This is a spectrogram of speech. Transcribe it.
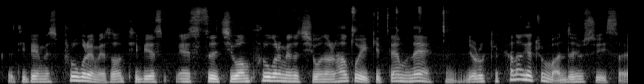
그 DBMS 프로그램에서 DBMS 지원 프로그램에서 지원을 하고 있기 때문에 이렇게 편하게 좀 만드실 수 있어요.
